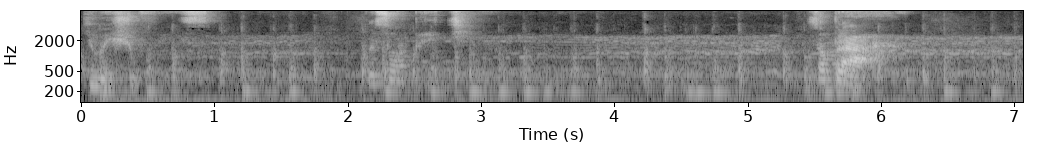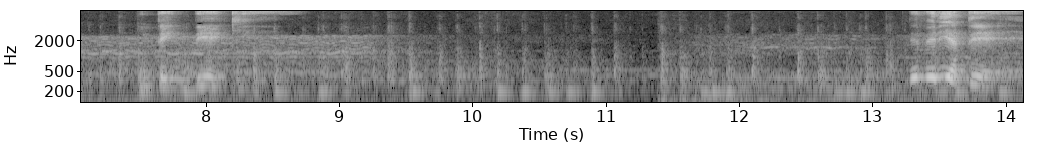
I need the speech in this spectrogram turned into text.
que o Exu fez. Foi só um aperitivo. Só pra entender que deveria ter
